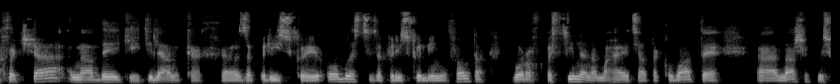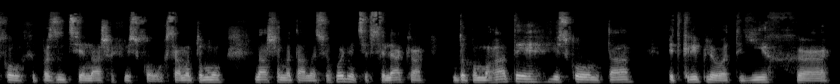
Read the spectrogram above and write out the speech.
Хоча на деяких ділянках е, Запорізької області, Запорізької лінії фронту, ворог постійно намагається атакувати е, наших військових і позиції наших військових. Саме тому наша мета на сьогодні це всіляко допомагати військовим та підкріплювати їх е,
